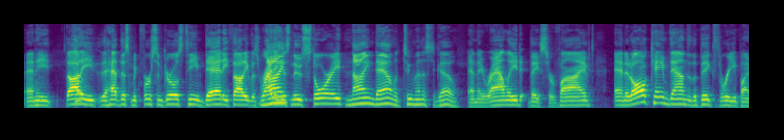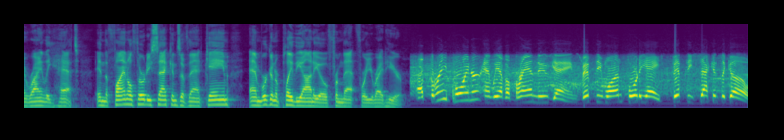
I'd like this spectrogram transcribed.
and he thought he had this McPherson girls team dead. He thought he was writing nine, his new story. Nine down with two minutes to go. And they rallied, they survived, and it all came down to the big three by Riley Hett in the final 30 seconds of that game, and we're going to play the audio from that for you right here. Three three-pointer, and we have a brand new game. 51-48, 50 seconds ago.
